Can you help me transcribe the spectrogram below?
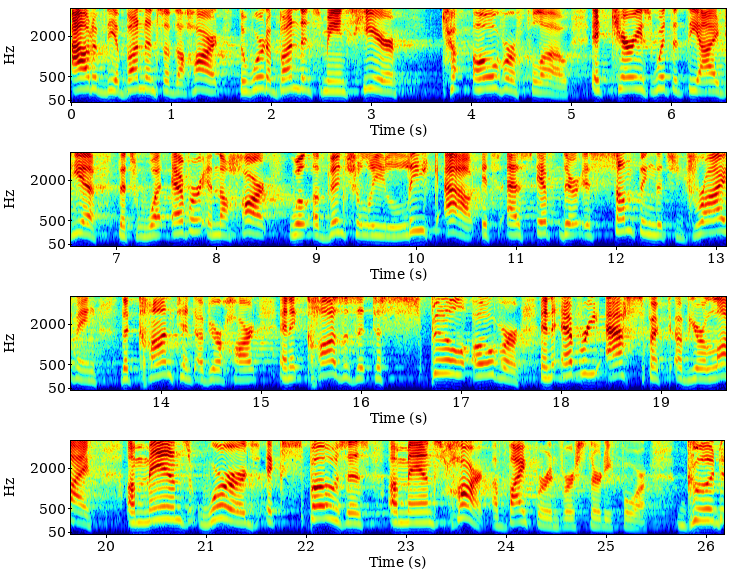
out of the abundance of the heart, the word abundance means here to overflow. It carries with it the idea that whatever in the heart will eventually leak out. It's as if there is something that's driving the content of your heart and it causes it to spill over in every aspect of your life. A man's words exposes a man's heart. A viper in verse 34. Good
